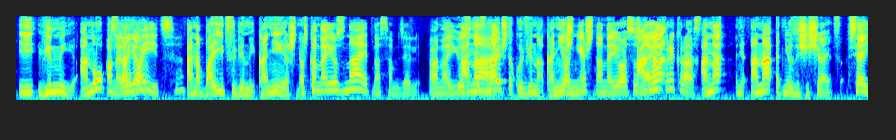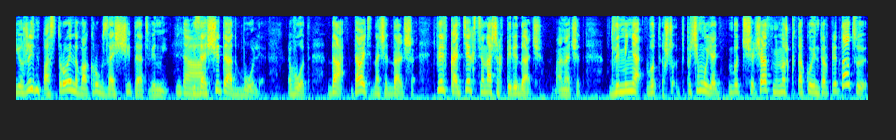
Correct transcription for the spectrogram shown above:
и вины, оно Она постоянно... боится. Она боится вины, конечно. Потому что она ее знает, на самом деле. Она ее Она знает. знает, что такое вина, конечно. Конечно, она ее осознает она, прекрасно. Она, она от нее защищается. Вся ее жизнь построена вокруг защиты от вины Да. и защиты от боли. Вот, да, давайте, значит, дальше. Теперь в контексте наших передач, значит, для меня, вот что- почему я, вот сейчас немножко такую интерпретацию,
